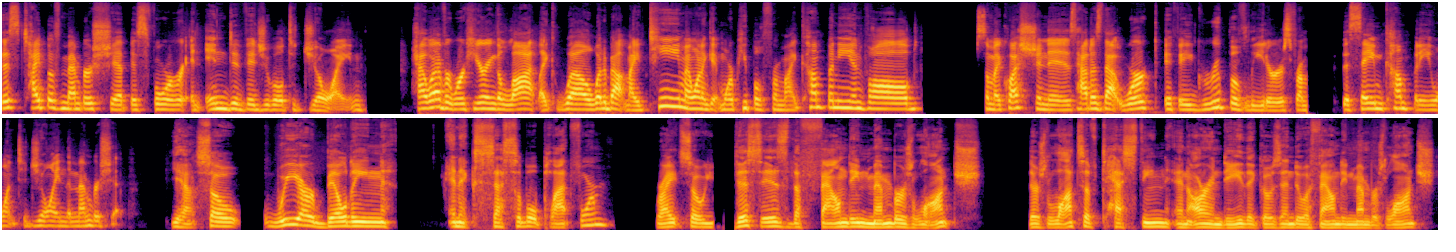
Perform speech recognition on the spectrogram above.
this type of membership is for an individual to join. However, we're hearing a lot like, well, what about my team? I want to get more people from my company involved. So, my question is how does that work if a group of leaders from the same company want to join the membership? Yeah. So, we are building an accessible platform, right? So, this is the founding members launch. There's lots of testing and R&D that goes into a founding members launch.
